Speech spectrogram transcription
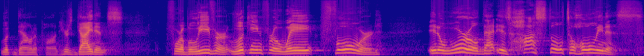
looked down upon. Here's guidance for a believer looking for a way forward in a world that is hostile to holiness.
